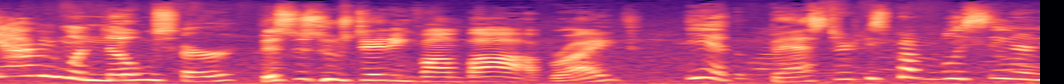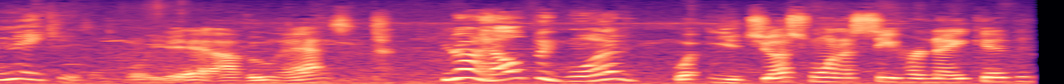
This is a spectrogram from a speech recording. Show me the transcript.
Yeah, everyone knows her. This is who's dating Von Bob, right? Yeah, the bastard. He's probably seen her naked. Well, yeah, who hasn't? You're not helping one. What, you just want to see her naked?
